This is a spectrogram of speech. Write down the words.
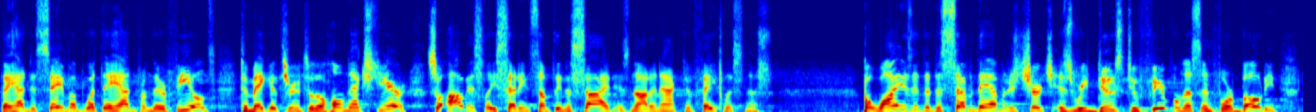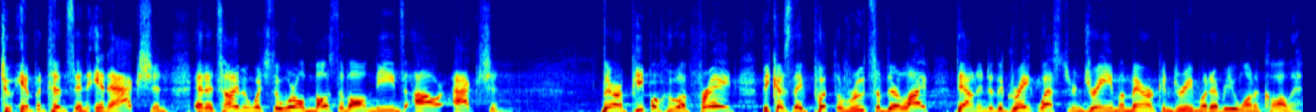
they had to save up what they had from their fields to make it through to the whole next year. So obviously, setting something aside is not an act of faithlessness. But why is it that the Seventh day Adventist Church is reduced to fearfulness and foreboding, to impotence and inaction at a time in which the world most of all needs our action? There are people who are afraid because they've put the roots of their life down into the great Western dream, American dream, whatever you want to call it.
